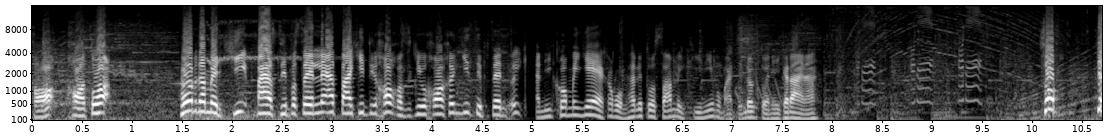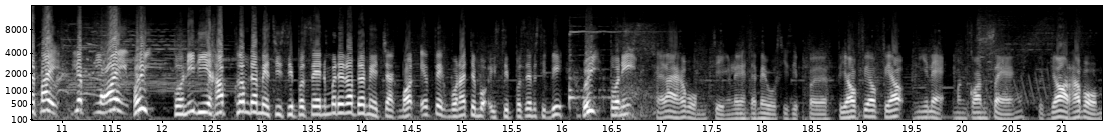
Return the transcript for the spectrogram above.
ขอขอตัว เพิ่มดาเมจคี80%และอัตราคิดที่ข้อของสกิลคอขึ้น 20%เอ้ย อันนี้ก็ไม่แย่ครับผม ถ้าได้ตัวซ้ำอีกทีนี้ผมอาจจะเลือกตัวนี้ก็ได้นะศพจัดไป เรียบร้อย เฮ้ย ตัวนี้ดีครับ เพิ่มดาเมจ40%ไม่ได้รับดาเมจจากบอสเอฟเฟกต์โบนัสจะบวกอีก 10%เป็น10วิเฮ้ย ตัวนี้ใช้ได้ครับผม เจ๋งเลย ดาเมจบวก40เปอร์เฟี้ยวเฟี้ยวเฟี้ยวนี่แหละ มังกรแสง สุดยอดครับผม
